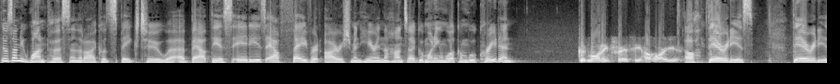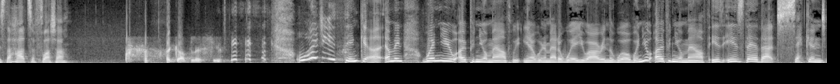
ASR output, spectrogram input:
there was only one person that I could speak to uh, about this. It is our favourite Irishman here in the Hunter. Good morning and welcome, Will Creedon. Good morning, Tracy. How are you? Oh, there it is. There it is. The heart's a flutter. God bless you. Why do you think? Uh, I mean, when you open your mouth, you know, no matter where you are in the world, when you open your mouth, is is there that second?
